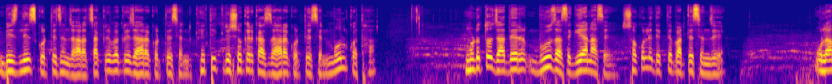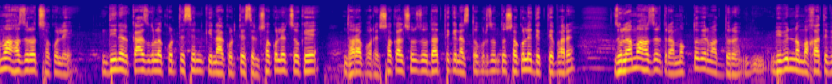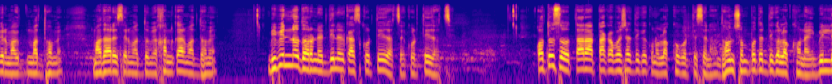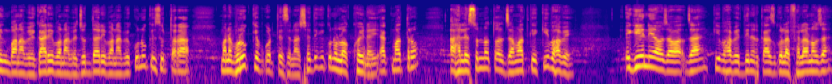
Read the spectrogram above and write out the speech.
বিজনেস করতেছেন, যাহারা চাকরি বাকরি যাহারা করতেছেন, খেতি কৃষকের কাজ যাহারা করতেছেন, মূল কথা মূলত যাদের বুঝ আছে, জ্ঞান আছে, সকলে দেখতে পারতেছেন যে উলামা হজরত সকলে দিনের কাজগুলো করতেছেন কি না করতেছেন, সকলের চোখে ধরা পড়ে। সকাল সূর্য উদার থেকে নাস্ত পর্যন্ত সকলেই দেখতে পারে। জুলামা হজরতরা মক্তবের মাধ্যমে, বিভিন্ন মাখাতিবের মাধ্যমে, মাদারেসের মাধ্যমে, খানকার মাধ্যমে বিভিন্ন ধরনের দিনের কাজ করতেই যাচ্ছে করতেই যাচ্ছে। অথচ তারা টাকা পয়সার দিকে কোনো লক্ষ্য করতেছে না, ধন সম্পদের দিকে লক্ষ্য নাই, বিল্ডিং বানাবে, গাড়ি বানাবে যোদ্ধারি বানাবে, কোনো কিছুর তারা মানে ভ্রুক্ষেপ করতেছে না, সেদিকে কোনো লক্ষ্যই নাই। একমাত্র আহলে সুন্নতল জামাতকে কীভাবে এগিয়ে নিয়ে যাওয়া যায়, কীভাবে দিনের কাজগুলা ফেলানো যায়।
